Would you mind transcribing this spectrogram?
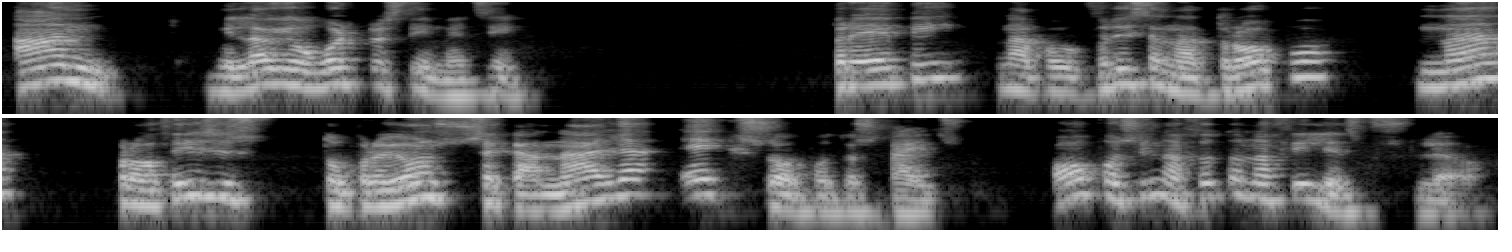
Αν μιλάω για WordPress team, έτσι, πρέπει να βρεις έναν τρόπο να προωθήσεις το προϊόν σου σε κανάλια έξω από το site σου. Όπως είναι αυτό το affiliate που σου λέω.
